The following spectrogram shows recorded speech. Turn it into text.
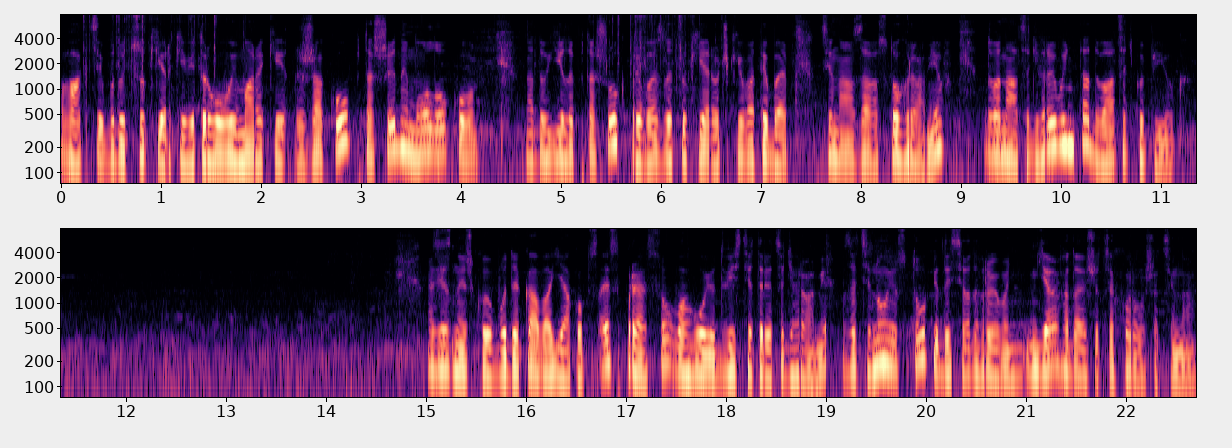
В акції будуть цукерки від марки Жако, пташине молоко. Надоїли пташок, привезли цукерочки в АТБ. Ціна за 100 грамів 12 гривень та 20 копійок. Зі знижкою буде кава Якобс Еспресо вагою 230 грамів за ціною 150 гривень. Я гадаю, що це хороша ціна,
